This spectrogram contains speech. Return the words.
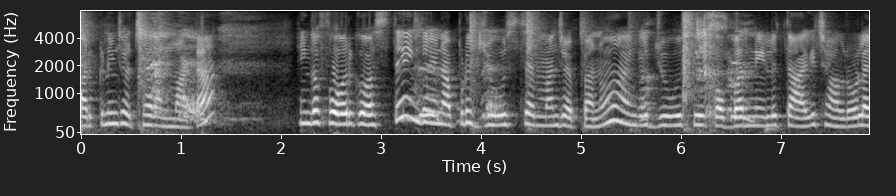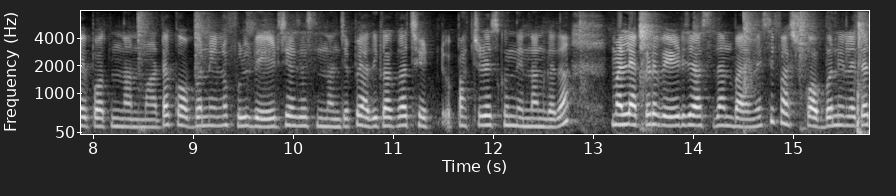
వర్క్ నుంచి వచ్చారనమాట ఇంకా ఫోర్కి వస్తే ఇంకా నేను అప్పుడు జ్యూస్ తెమ్మని చెప్పాను. ఇంకా జ్యూస్ కొబ్బరి నీళ్ళు తాగి చాలా రోజులు అయిపోతుంది అనమాట కొబ్బరి నీళ్ళు ఫుల్ వేడి చేసేస్తుంది అని చెప్పి అది కాక చెట్టు పచ్చడి వేసుకుని తిన్నాను కదా. మళ్ళీ ఎక్కడ వేడి చేస్తుందని భయం వేసి ఫస్ట్ కొబ్బరి నీళ్ళు అయితే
